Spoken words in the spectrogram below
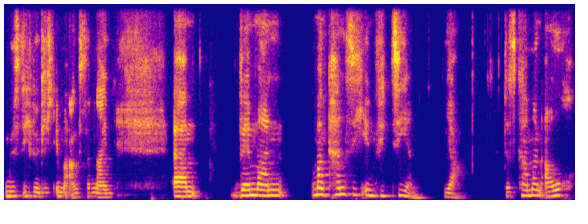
müsste ich wirklich immer Angst haben. Nein, ähm, wenn man, man kann sich infizieren, ja, das kann man auch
